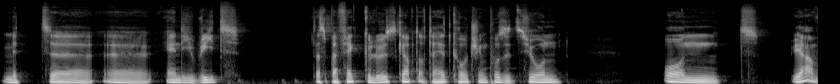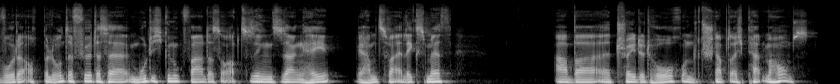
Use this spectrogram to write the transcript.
mit äh, äh, Andy Reid das perfekt gelöst gehabt auf der Head-Coaching-Position und ja, wurde auch belohnt dafür, dass er mutig genug war, das auch abzusingen und zu sagen, hey, wir haben zwar Alex Smith, aber äh, tradet hoch und schnappt euch Pat Mahomes.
